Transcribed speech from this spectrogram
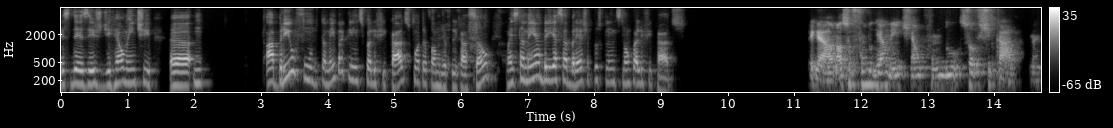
esse desejo de realmente uh, abrir o fundo também para clientes qualificados com outra forma de aplicação, mas também abrir essa brecha para os clientes não qualificados? Legal. Nosso fundo realmente é um fundo sofisticado, né?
